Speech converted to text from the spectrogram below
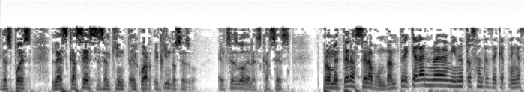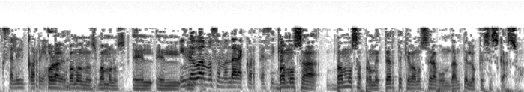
Después, la escasez es el quinto, el cuarto, el quinto sesgo. El sesgo de la escasez. Prometer a ser abundante. Te quedan nueve minutos antes de que tengas que salir corriendo. Órale, vámonos, vámonos. El, el, y no el- vamos a mandar a corte, así que... vamos a, vamos a prometerte que vamos a ser abundante lo que es escaso.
